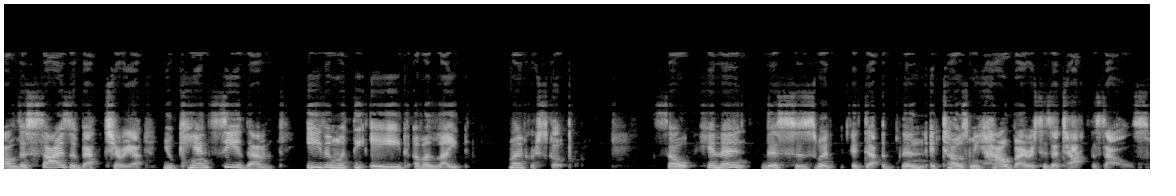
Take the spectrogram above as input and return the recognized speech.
of the size of bacteria, you can't see them even with the aid of a light microscope. So, and then this is what it then it tells me how viruses attack the cells,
